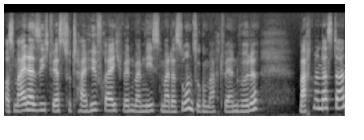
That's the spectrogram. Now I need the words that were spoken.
aus meiner Sicht wäre es total hilfreich, wenn beim nächsten Mal das so und so gemacht werden würde. Macht man das dann,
